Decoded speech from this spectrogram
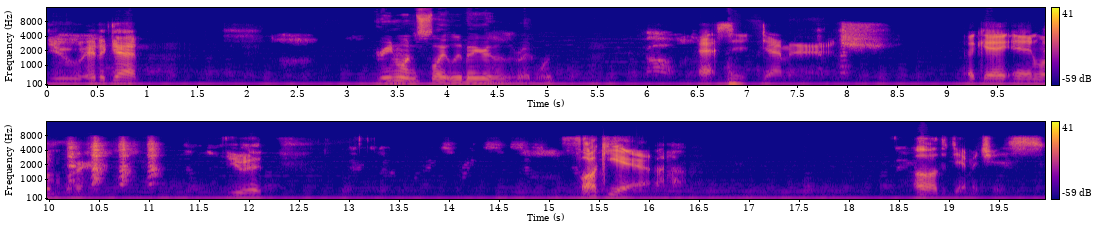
You hit again. Green one's slightly bigger than the red one. Acid damage. Okay, and one more. You hit. Fuck yeah. All the damages.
